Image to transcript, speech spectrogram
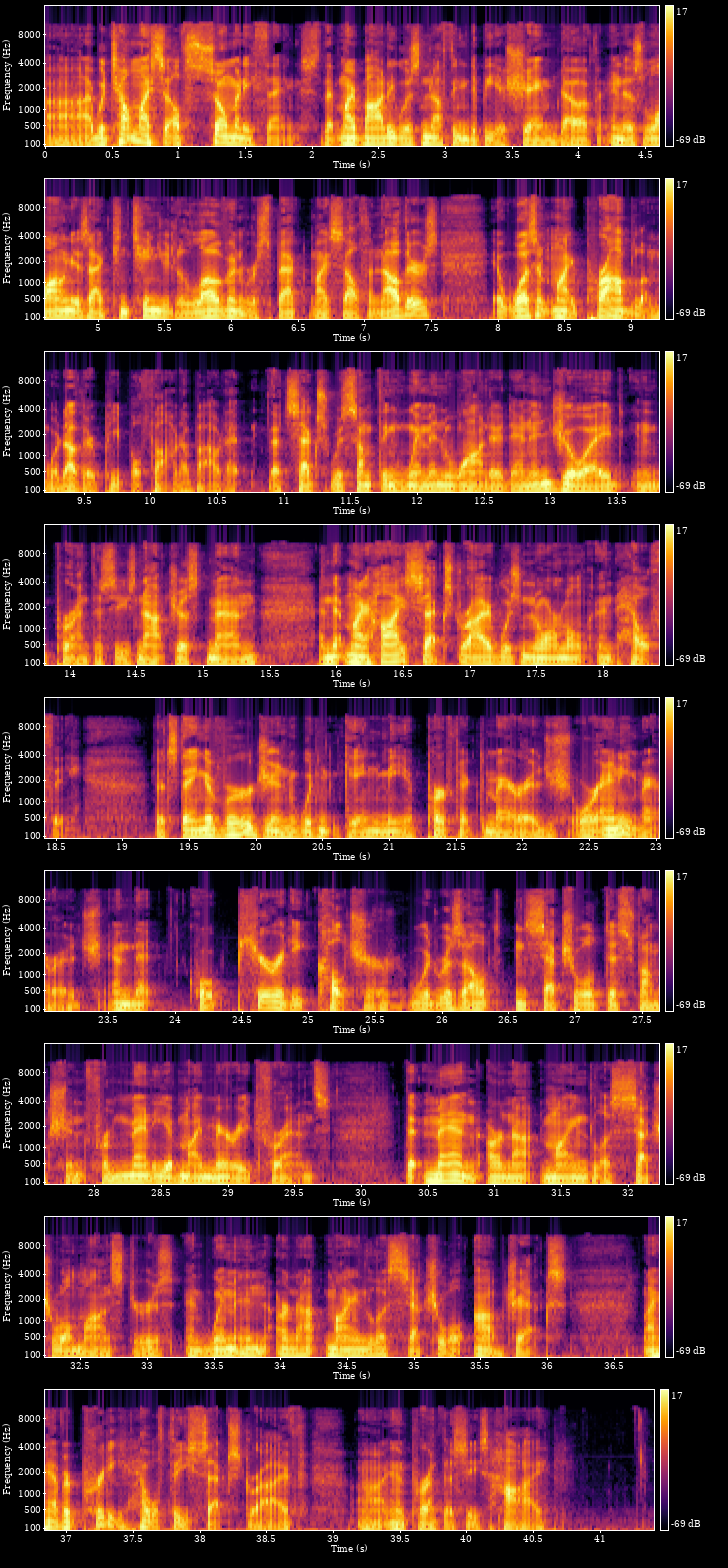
Uh, I would tell myself so many things, that my body was nothing to be ashamed of, and as long as I continued to love and respect myself and others, it wasn't my problem what other people thought about it. That sex was something women wanted and enjoyed, in parentheses, not just men, and that my high sex drive was normal and healthy. That staying a virgin wouldn't gain me a perfect marriage, or any marriage, and that quote, purity culture would result in sexual dysfunction for many of my married friends. That men are not mindless sexual monsters and women are not mindless sexual objects. I have a pretty healthy sex drive, uh, in parentheses, high.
